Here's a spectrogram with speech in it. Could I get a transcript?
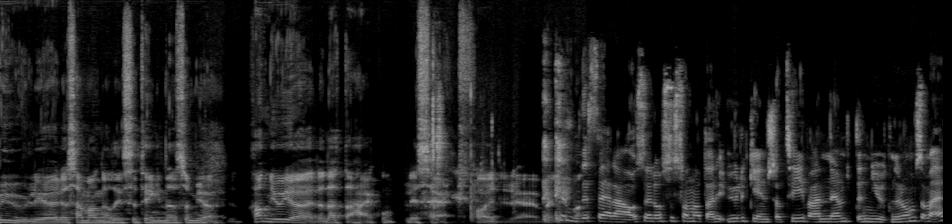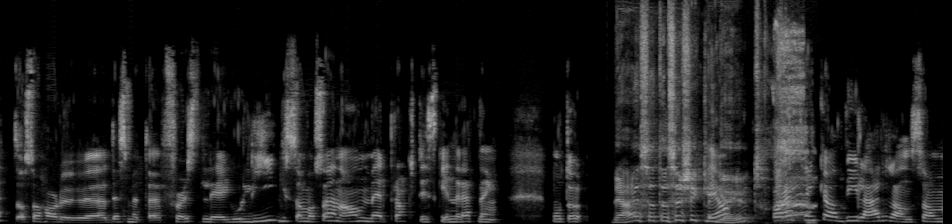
muliggjøre seg mange av disse tingene, som gjør, kan jo gjøre dette her komplisert for uh, veldig mange. Det ser jeg. Og så er det også sånn at det er ulike initiativ. Jeg nevnte Newton-rom som ett, og så har du det som heter First Lego League, som også er en annen, mer praktisk innretning mot å det har jeg sett, det ser skikkelig ja, gøy ut. Og jeg tenker at De lærerne som,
